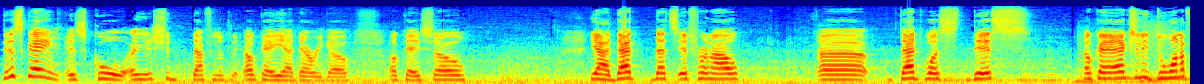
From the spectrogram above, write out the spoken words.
this game is cool, and you should definitely. Okay, yeah, there we go. Okay, so yeah, that that's it for now. Uh, that was this. Okay, I actually do want to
